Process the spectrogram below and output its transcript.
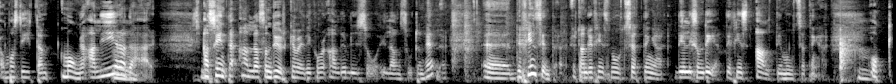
jag måste hitta många allierade här. Alltså inte alla som dyrkar mig, det kommer aldrig bli så i landsorten heller. Eh, det finns inte, utan det finns motsättningar. Det är liksom det, det finns alltid motsättningar. Och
